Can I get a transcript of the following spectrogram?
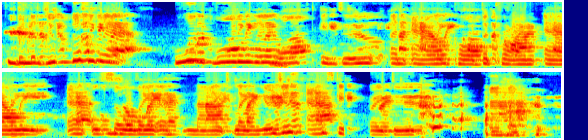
Bener juga sih kayak would willingly walk into an alley called the crime alley at also late at night. Like you're just asking it, dude.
